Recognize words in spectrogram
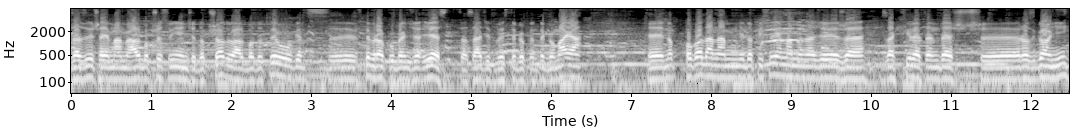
zazwyczaj mamy albo przesunięcie do przodu, albo do tyłu, więc e, w tym roku będzie, jest w zasadzie 25 maja. E, No, pogoda nam nie dopisuje, mamy nadzieję, że za chwilę ten deszcz rozgoni.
